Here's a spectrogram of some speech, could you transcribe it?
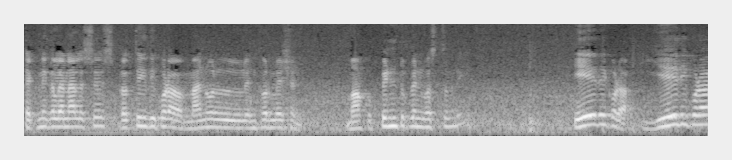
టెక్నికల్ అనాలిసిస్ ప్రతిదీ కూడా మాన్యువల్ ఇన్ఫర్మేషన్ మాకు పిన్ టు పిన్ వస్తుంది. ఏది కూడా ఏది కూడా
